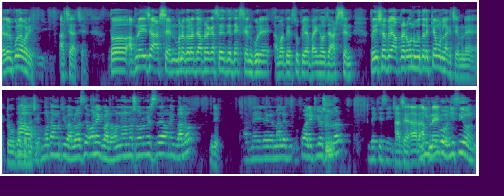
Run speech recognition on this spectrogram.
গাজর পুনাবাড়ি আচ্ছা আচ্ছা। তো আপনি এই যে আসছেন মনে করো যে আপনার কাছে যে দেখছেন ঘুরে আমাদের সুপিয়া বাইং হাউসে আসছেন তো হিসাবে আপনার অনুভূতিটা কেমন লাগছে? মানে একটু বলতে হচ্ছে মোটামুটি ভালো আছে অনেক ভালো অন্য অন্য শোরুমের চেয়ে অনেক ভালো। জি। আপনার এই জায়গার মালের কোয়ালিটিও সুন্দর দেখতেছি আচ্ছা, আর আপনি- নিছিও আমি।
